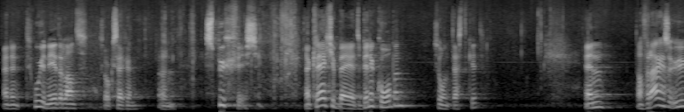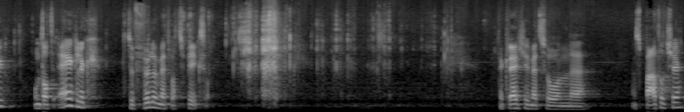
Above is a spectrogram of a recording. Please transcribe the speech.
En in het goede Nederlands zou ik zeggen een spuugfeestje. Dan krijg je bij het binnenkomen zo'n testkit. En dan vragen ze u om dat eigenlijk te vullen met wat speeksel. Dan krijg je met zo'n uh, een spateltje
